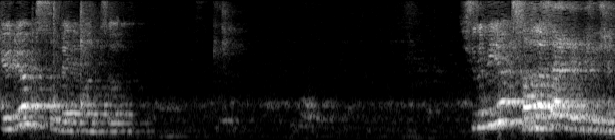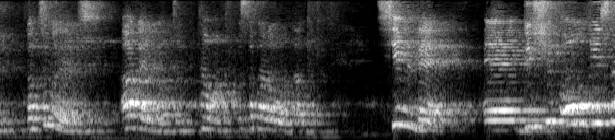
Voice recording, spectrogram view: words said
Görüyor musun beni Batu? Batu mu demiş? Aferin Batu. Tamam bu sefer oldu. Şimdi e, düşük olduysa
